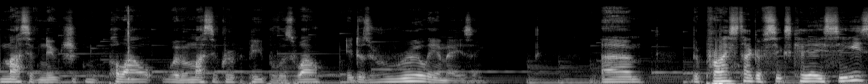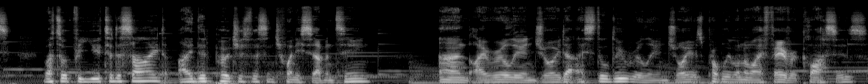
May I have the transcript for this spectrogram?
massive nukes you can pull out with a massive group of people as well. It does really amazing. Um, the price tag of 6k ACs, that's up for you to decide. I did purchase this in 2017 and I really enjoyed it. I still do really enjoy it. It's probably one of my favourite classes.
